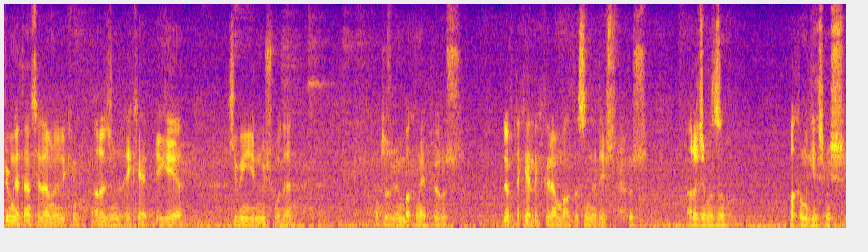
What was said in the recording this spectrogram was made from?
Cümleten selamünaleyküm. Aracımız Ege, Egea 2023 model. 30 bin bakım yapıyoruz. Dört tekerlek fren baltasını da değiştiriyoruz. Aracımızın bakımı geçmiş.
